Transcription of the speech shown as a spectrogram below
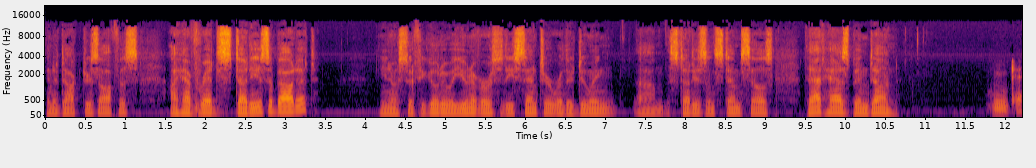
in a doctor's office. I have read studies about it. You know, so if you go to a university center where they're doing um, studies on stem cells, that has been done. Okay.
